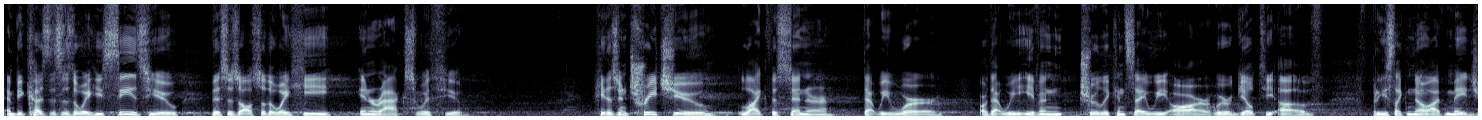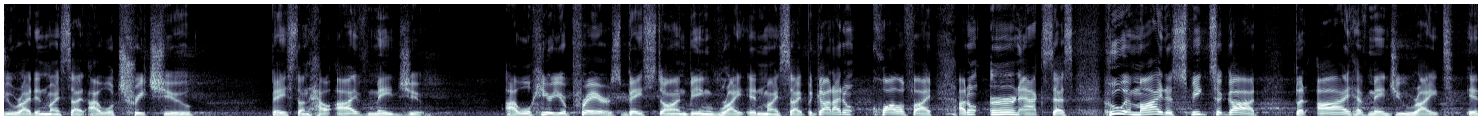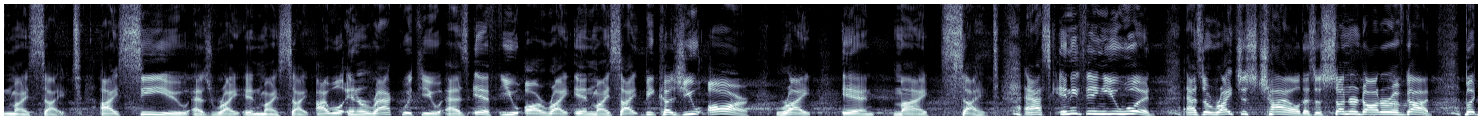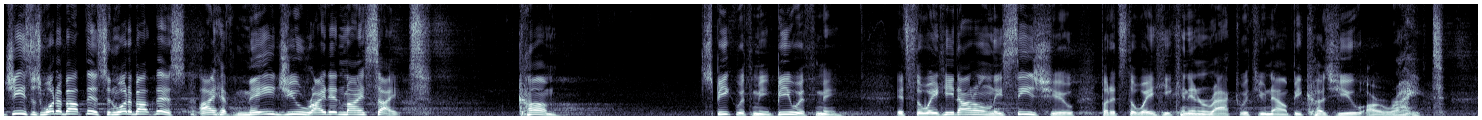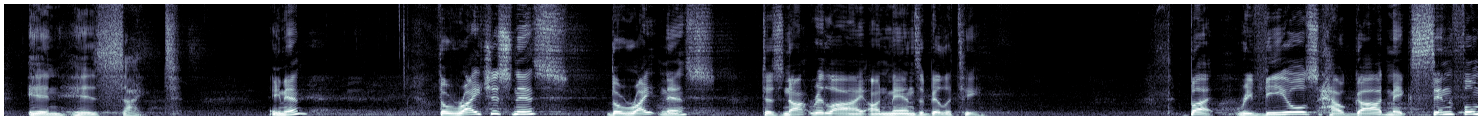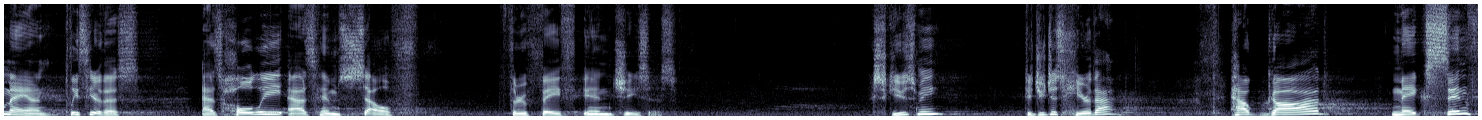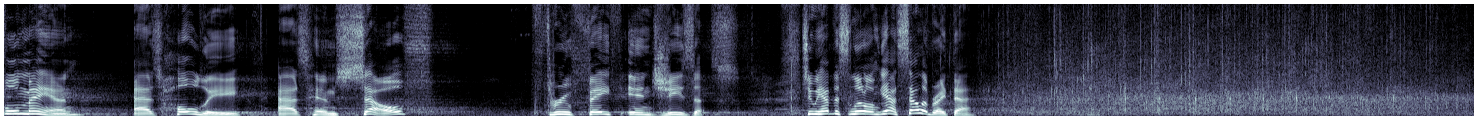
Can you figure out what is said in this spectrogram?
And because this is the way He sees you, this is also the way He interacts with you. He doesn't treat you like the sinner that we were or that we even truly can say we are, we were guilty of. But he's like, no, I've made you right in my sight. I will treat you based on how I've made you. I will hear your prayers based on being right in my sight. But God, I don't qualify. I don't earn access. Who am I to speak to God? but I have made you right in my sight. I see you as right in my sight. I will interact with you as if you are right in my sight because you are right in my sight. Ask anything you would as a righteous child, as a son or daughter of God. But Jesus, what about this and what about this? I have made you right in my sight. Come, speak with me, be with me. It's the way He not only sees you, but it's the way He can interact with you now because you are right in His sight. Amen? The righteousness, the rightness, does not rely on man's ability, but reveals how God makes sinful man, please hear this, as holy as himself through faith in Jesus. Excuse me? Did you just hear that? How God makes sinful man as holy as himself through faith in Jesus. See, we have this little, yeah, celebrate that.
